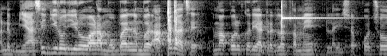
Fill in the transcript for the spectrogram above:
અને બ્યાસી જીરો જીરોવાળા મોબાઈલ નંબર આપેલા છે. એમાં કોલ કરી આ ટ્રેલર તમે લઈ શકો છો.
